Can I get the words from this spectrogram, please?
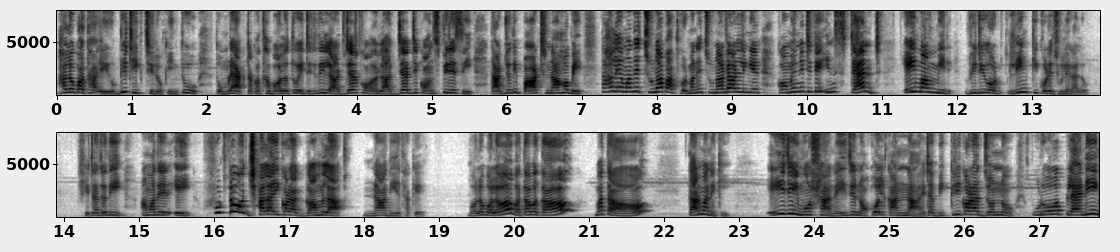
ভালো কথা, এই অবধি ঠিক ছিল। কিন্তু তোমরা একটা কথা বলো তো, এটা যদি লার্জার লার্জার যে কনস্পিরেসি তার যদি পার্ট না হবে, তাহলে আমাদের চুনা পাথর মানে চুনা ডার্লিংয়ের কমিউনিটিতে ইনস্ট্যান্ট এই মাম্মির ভিডিওর লিঙ্ক কী করে ঝুলে গেল? সেটা যদি আমাদের এই ফুটো ঝালাই করা গামলা না দিয়ে থাকে। বলো বলো, বাতাও বাতাও বাতাও। তার মানে কি? এই যে ইমোশান এই যে নকল কান্না, এটা বিক্রি করার জন্য পুরো প্ল্যানিং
